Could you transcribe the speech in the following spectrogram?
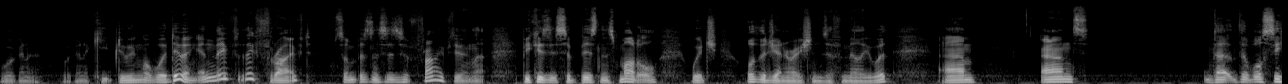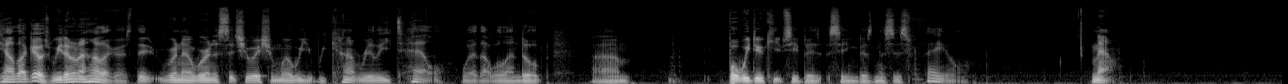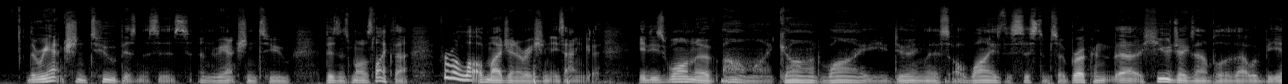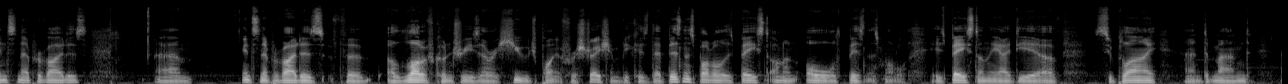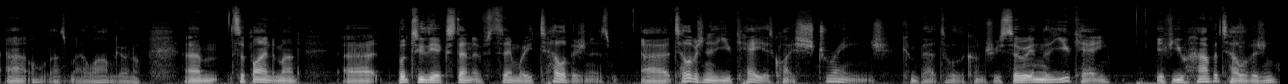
We're gonna we're gonna keep doing what we're doing." And they've they've thrived. Some businesses have thrived doing that because it's a business model which other generations are familiar with, um, and that, that we'll see how that goes. We don't know how that goes. We're now we're in a situation where we, we can't really tell where that will end up, um, but we do keep see, seeing businesses fail. Now, the reaction to businesses and reaction to business models like that from a lot of my generation is anger. It is one of, oh my god, why are you doing this? Or why is the system so broken? A huge example of that would be internet providers. Um, internet providers for a lot of countries are a huge point of frustration because their business model is based on an old business model. It's based on the idea of supply and demand Uh, oh, that's my alarm going off. Um, supply and demand, uh, but to the extent of the same way television is. Uh, television in the UK is quite strange compared to other countries. So in the UK, if you have a television,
